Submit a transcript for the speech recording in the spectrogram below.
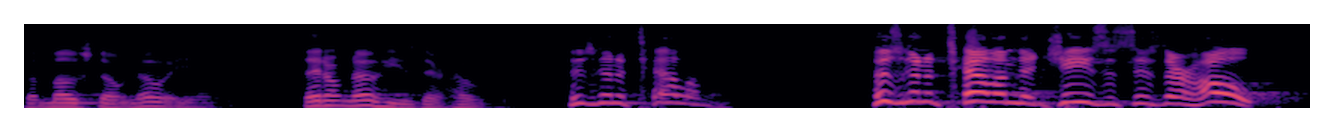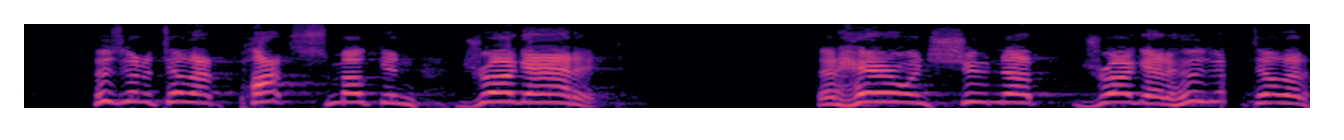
But most don't know it yet. They don't know He's their hope. Who's going to tell them? Who's going to tell them that Jesus is their hope? Who's going to tell that pot smoking drug addict that heroin shooting up drug addict? Who's going to tell that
